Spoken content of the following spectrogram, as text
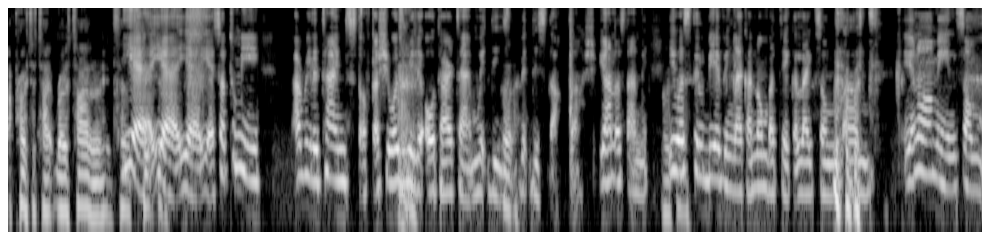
a prototype Rose Tyler. In terms yeah, of yeah, yeah, yeah. So to me, I really timed stuff because she was really out her time with these Yeah. with this doctor. She- You understand me? Okay. He was still behaving like a number taker, like some um, you know what I mean? Some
